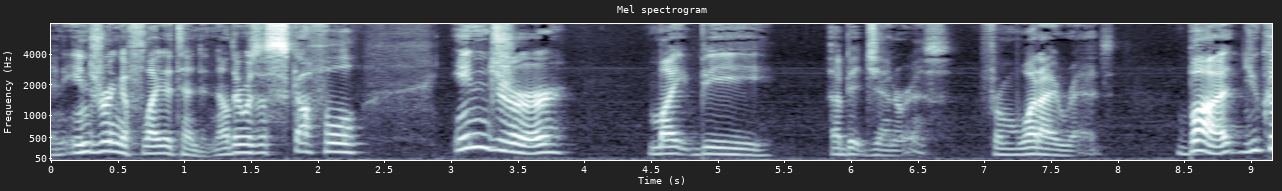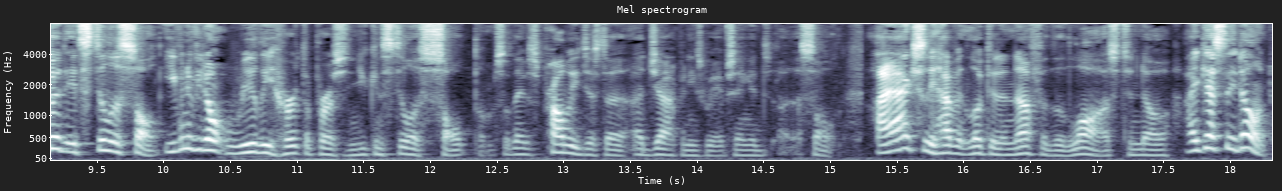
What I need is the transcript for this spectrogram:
and injuring a flight attendant. Now, there was a scuffle. Injure might be a bit generous from what I read. But you could, it's still assault. Even if you don't really hurt the person, you can still assault them. So there's probably just a, a, Japanese way of saying assault. I actually haven't looked at enough of the laws to know. I guess they don't.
